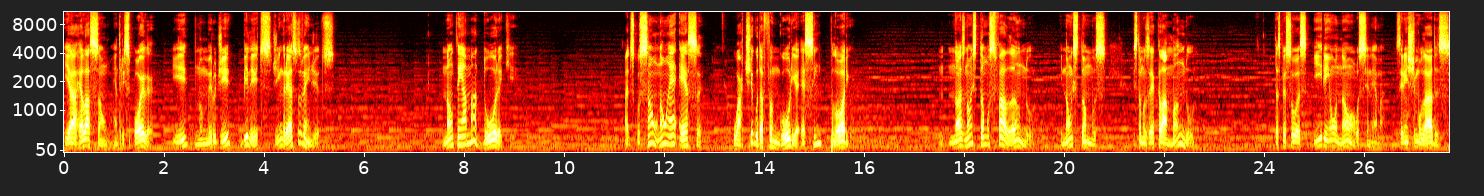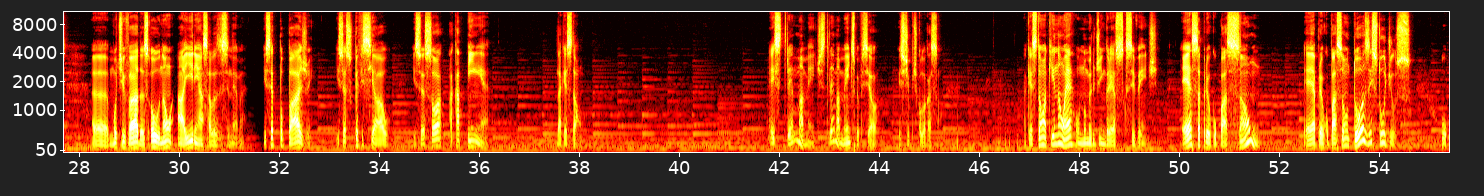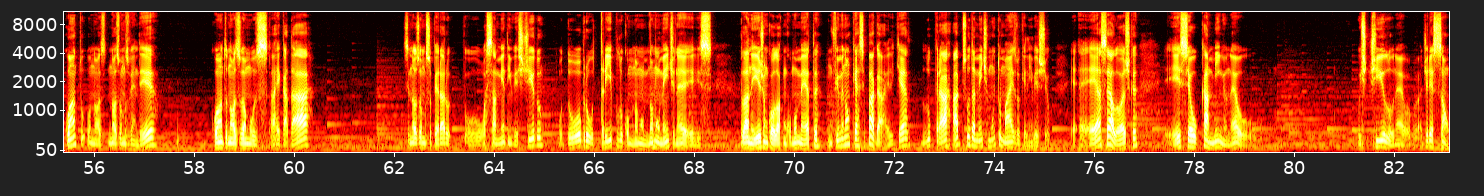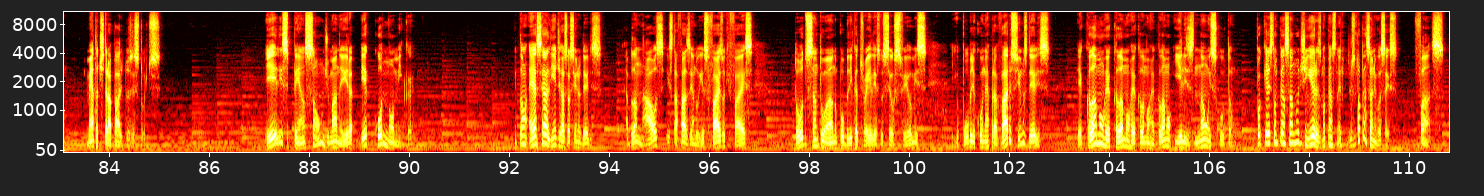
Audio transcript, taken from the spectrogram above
e a relação entre spoiler e número de bilhetes de ingressos vendidos. Não tem amador aqui. A discussão não é essa. O artigo da Fangoria é simplório. Nós não estamos falando e não estamos estamos reclamando das pessoas irem ou não ao cinema, serem estimuladas, uh, motivadas ou não a irem às salas de cinema. Isso é bobagem, isso é superficial, isso é só a capinha da questão. É extremamente, extremamente superficial esse tipo de colocação. A questão aqui não é o número de ingressos que se vende. Essa preocupação é a preocupação dos estúdios. O quanto nós, nós vamos vender, quanto nós vamos arrecadar, se nós vamos superar o, o orçamento investido, o dobro, o triplo, como no, normalmente né, eles planejam, colocam como meta. Um filme não quer se pagar, ele quer lucrar absurdamente muito mais do que ele investiu. É, é essa é a lógica, esse é o caminho, né, o, o estilo, né, a direção, meta de trabalho dos estúdios. Eles pensam de maneira econômica. Então essa é a linha de raciocínio deles. A Blumhouse está fazendo isso, faz o que faz. Todo santo ano publica trailers dos seus filmes e o público, né, para vários filmes deles. Reclamam, reclamam, reclamam, reclamam e eles não escutam. Porque eles estão pensando no dinheiro, eles não, estão pensando em vocês, fãs.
